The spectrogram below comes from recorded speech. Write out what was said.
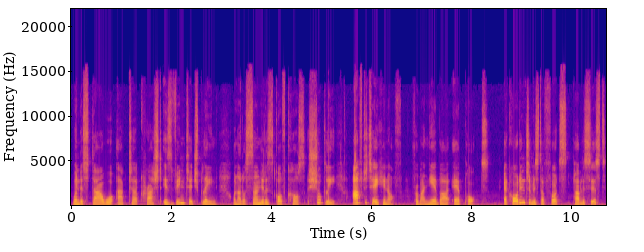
when the Star Wars actor crashed his vintage plane on a Los Angeles golf course shortly after taking off from a nearby airport. According to Mr. Ford's publicist,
